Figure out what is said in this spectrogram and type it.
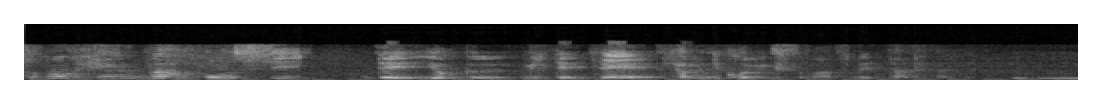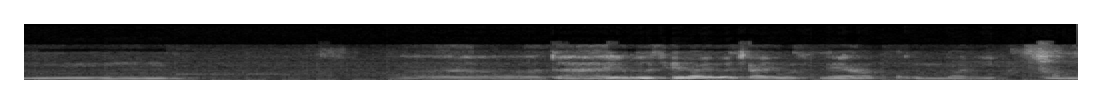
その辺は本誌でよく見ててたまにコミックスも集めてたって感じうーん。あーだいぶ世代が違いますね、やっぱほんまに。そうで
